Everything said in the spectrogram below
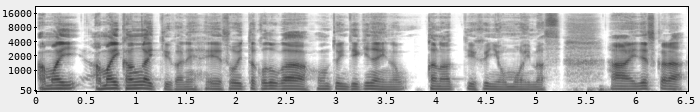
甘い、甘い考えっていうかね、えー、そういったことが本当にできないのかなっていうふうに思います。はい。ですから、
